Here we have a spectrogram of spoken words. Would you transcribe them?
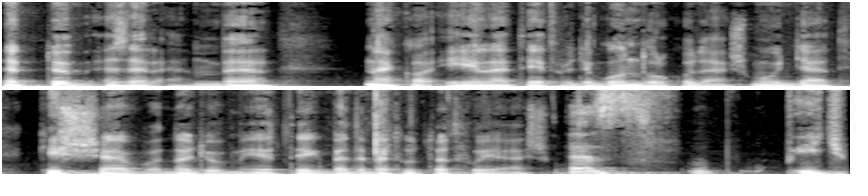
Tehát több ezer embernek a életét, vagy a gondolkodás módját kisebb vagy nagyobb mértékben, de be tudtad folyásolni. Ez így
